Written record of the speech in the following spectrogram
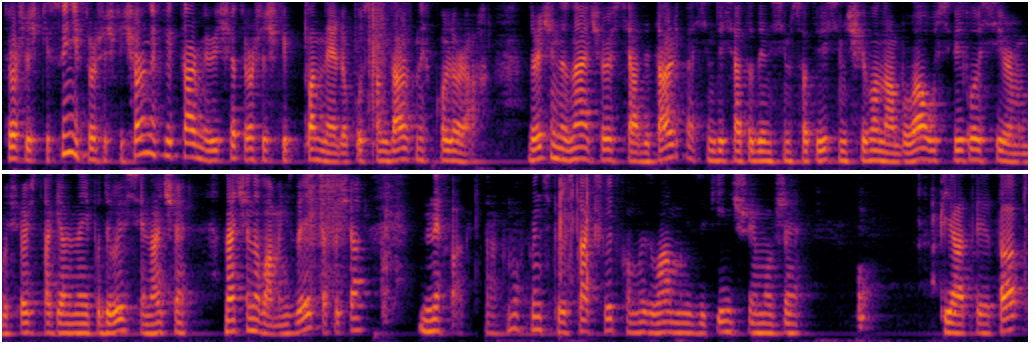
Трошечки синіх, трошечки чорних ліхтармів і ще трошечки панельок у стандартних кольорах. До речі, не знаю, чи ось ця деталька 71708, чи вона була у світло-сірому, бо щось так я на неї подивився, іначе наче нова, мені здається, хоча не факт. Так, ну, в принципі, ось так швидко ми з вами закінчуємо вже п'ятий етап.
